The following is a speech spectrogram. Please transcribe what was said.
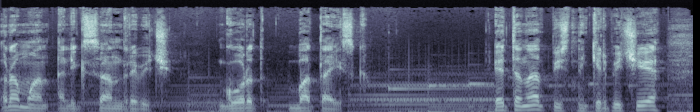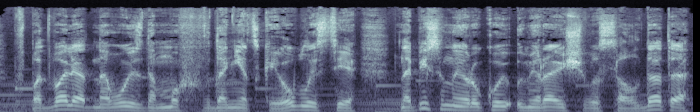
Роман Александрович. Город Батайск. Эта надпись на кирпиче в подвале одного из домов в Донецкой области, написанная рукой умирающего солдата,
